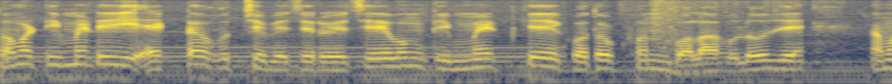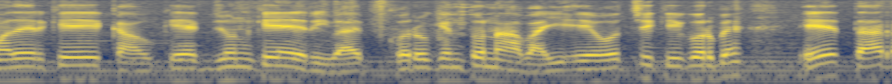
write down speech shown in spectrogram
তো আমার টিমমেট এই একটা হচ্ছে বেঁচে রয়েছে এবং টিমমেটকে কতক্ষণ বলা হলো যে, আমাদেরকে কাউকে একজনকে রিভাইভ করো কিন্তু না ভাই, এ হচ্ছে কি করবে? এ তার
